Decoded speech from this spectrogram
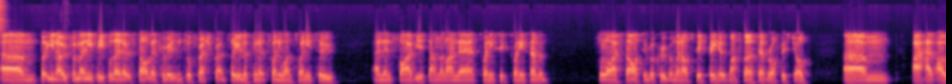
Um, but you know, for many people, they don't start their careers until fresh grad. So you're looking at 21, 22, and then five years down the line, they're 26, 27. Well, I started recruitment when I was 15. It was my first ever office job. Um, I had I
